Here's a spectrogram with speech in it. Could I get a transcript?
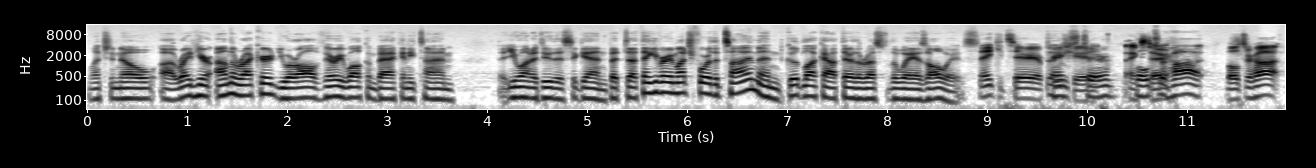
Let you know uh, right here on the record, you are all very welcome back anytime that you want to do this again. But uh, thank you very much for the time, and good luck out there the rest of the way as always. Thank you, Terry. I Thanks, appreciate Terry. it. Thanks, Bolts Terry. are hot. Bolts are hot.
